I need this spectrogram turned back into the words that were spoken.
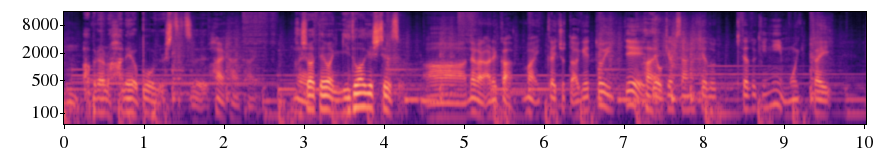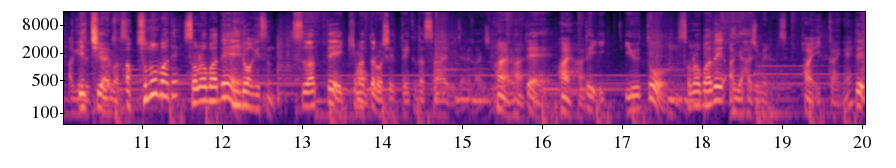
うん。油の羽を防御しつつはいはいはい。柏店は二度揚げしてるんですよ。ああだからあれか。まあ一回ちょっと揚げといて、はい。でお客さんが来たと来た時にもう一回揚げる違います。あその場で？その場で二度揚げすんの？座って決まったら教えてくださいみたいな感じで言われて、はいはいでい言うと、んその場で揚げ始めるんですよはい一回ねで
